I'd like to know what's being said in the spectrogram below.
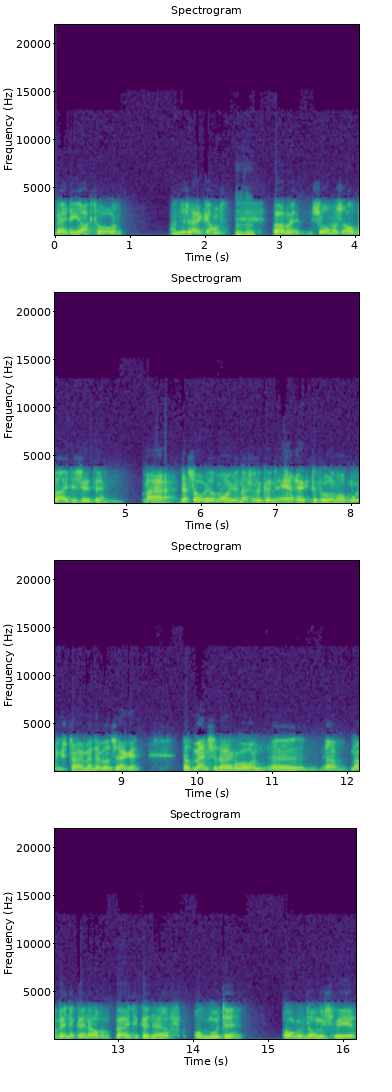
bij de jachthoorn. Aan de zijkant. Mm -hmm. Waar we zomers al buiten zitten. Maar dat zou heel mooi zijn als we kunnen inrichten voor een ontmoetingstuin. En dat wil zeggen dat mensen daar gewoon uh, ja, naar binnen kunnen of buiten kunnen of ontmoeten. Ongedwongen sfeer.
